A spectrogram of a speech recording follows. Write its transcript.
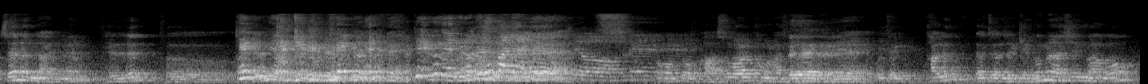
저는 알기로는 탤런트 개그맨, 개그맨, 개그맨, 너무 많이 알려졌죠. 네. 어, 또 가수 활동을 네, 하시는데 네. 그때 탤런트 저, 저 개그맨 하시는 거하고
